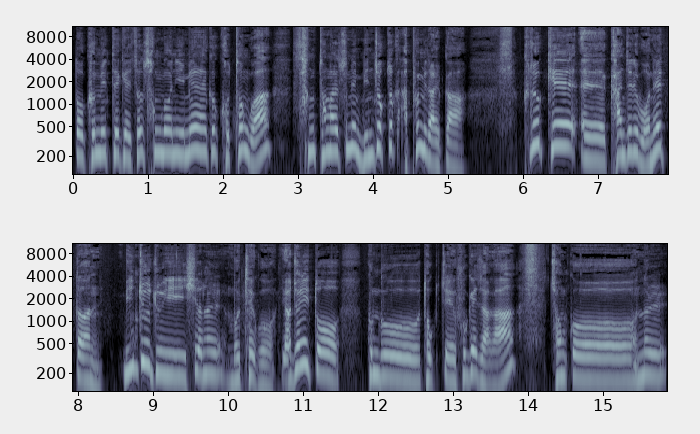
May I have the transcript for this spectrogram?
또 그 밑에 계셔 성모님의 그 고통과 상통할 수 있는 민족적 아픔이랄까 그렇게 간절히 원했던 민주주의 실현을 못하고 여전히 또 군부 독재 후계자가 정권을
